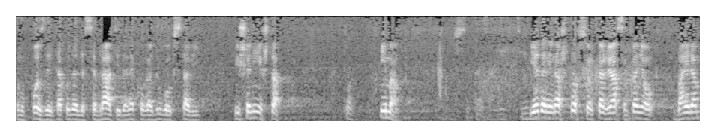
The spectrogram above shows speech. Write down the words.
da mu pozdravi tako da, da se vrati, da nekoga drugog stavi. Više nije šta. To. Imam. Jedan je naš profesor, kaže, ja sam klanjao Bajram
